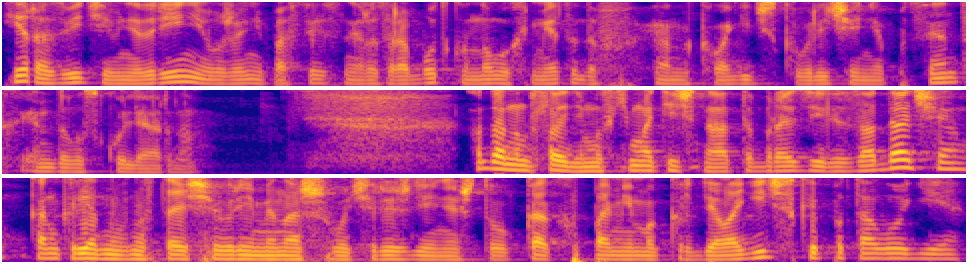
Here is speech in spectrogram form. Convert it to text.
и развитие и внедрение уже непосредственной разработку новых методов онкологического лечения пациентов эндоваскулярно. На данном слайде мы схематично отобразили задачи конкретно в настоящее время нашего учреждения, что как помимо кардиологической патологии,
